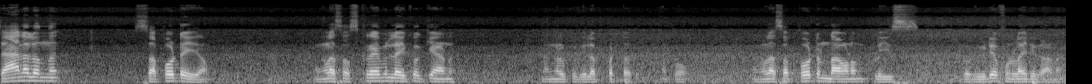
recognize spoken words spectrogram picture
ചാനലൊന്ന് സപ്പോർട്ട് ചെയ്യണം. നിങ്ങളെ സബ്സ്ക്രൈബും ലൈക്കൊക്കെയാണ് ഞങ്ങൾക്ക് വിലപ്പെട്ടത്. അപ്പോൾ നിങ്ങളെ സപ്പോർട്ട് ഉണ്ടാവണം പ്ലീസ് അപ്പോൾ വീഡിയോ ഫുള്ളായിട്ട് കാണാം.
